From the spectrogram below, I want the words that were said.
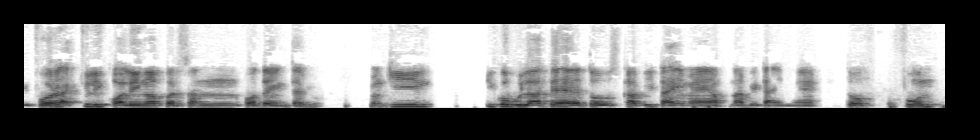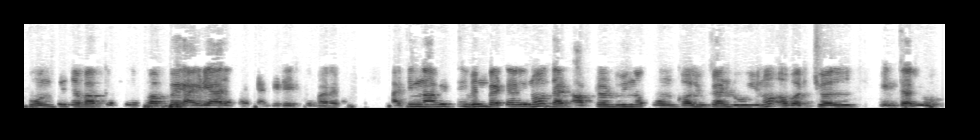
before actually calling a person for the interview क्योंकि किसी को बुलाते हैं तो उसका भी टाइम है, अपना भी टाइम है तो फ़ोन फ़ोन पे जब आप करते हैं तो आपको एक आइडिया आ जाता है कैंडिडेट के बारे में। I think now it even better you know that after doing a phone call you can do you know a virtual interview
